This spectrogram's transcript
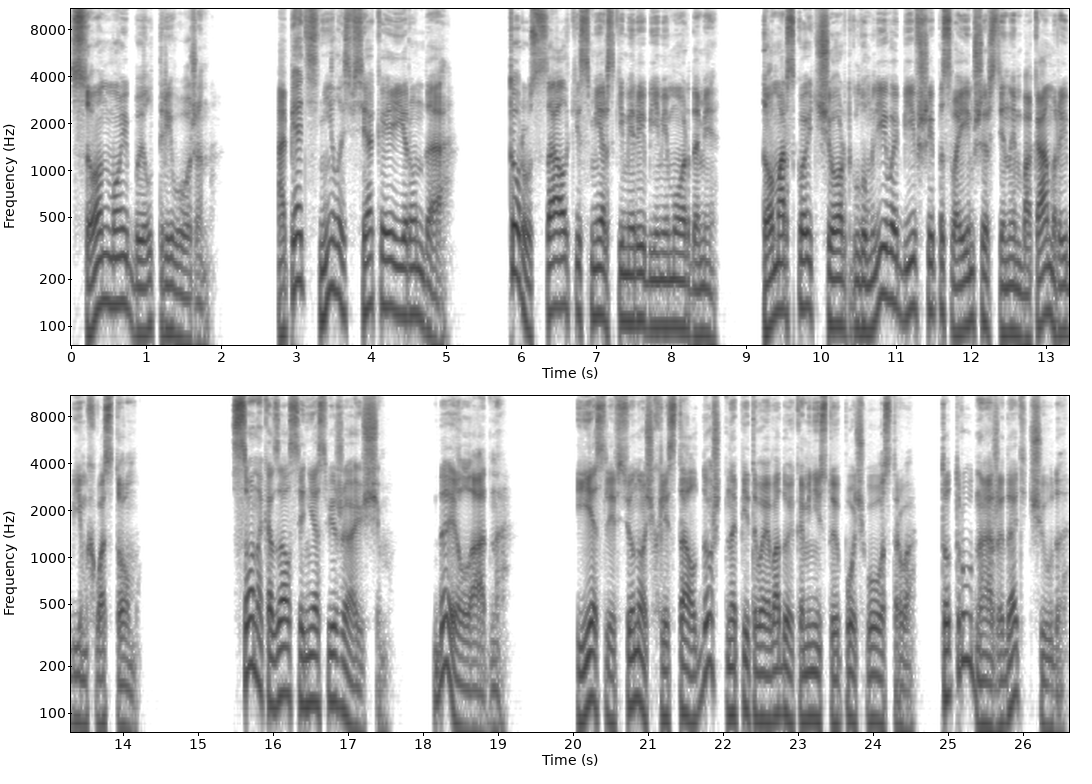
Сон мой был тревожен. Опять снилась всякая ерунда. То русалки с мерзкими рыбьими мордами, то морской черт, глумливо бивший по своим шерстяным бокам рыбьим хвостом. Сон оказался неосвежающим. Да и ладно. Если всю ночь хлестал дождь, напитывая водой каменистую почву острова, то трудно ожидать чуда.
